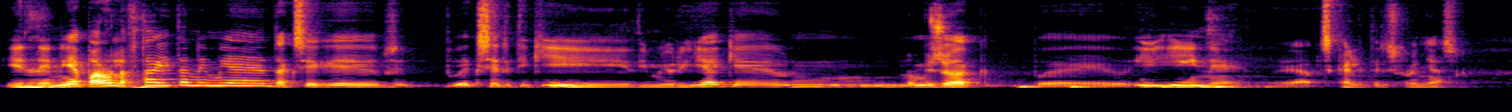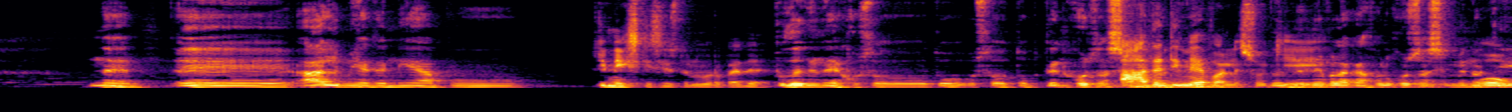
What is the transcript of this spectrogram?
η Ναι. ταινία. Παρόλα αυτά ήταν μια εντάξει, ε, εξαιρετική δημιουργία και μ, νομίζω ε, ε, είναι από τις καλύτερες χρονιάς. Ναι. Ε, άλλη μια ταινία που, Την έχεις και εσύ στο νούμερο 5. που δεν την έχω στο, το, στο top 10 χωρίς να σημαίνει. δεν την ότι- έβαλες, οκ. Δεν την έβαλα καθόλου χωρίς να σημαίνει Wow. ότι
